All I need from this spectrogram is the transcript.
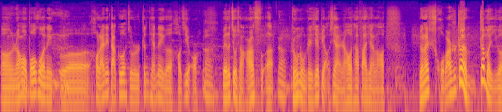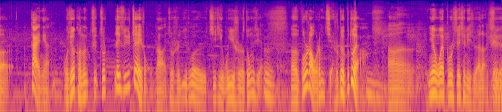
嗯，然后包括那个后来那大哥就是真田那个好基友，嗯。为了救小孩儿死，嗯。种种这些表现，然后他发现了哦，原来伙伴是这么这么一个概念。嗯。我觉得可能这就类似于这种的，就是一个集体无意识的东西。嗯。呃，不知道我这么解释对不对啊？嗯，呃，因为我也不是学心理学的，这个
